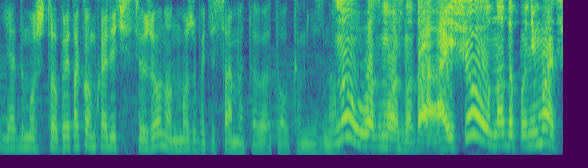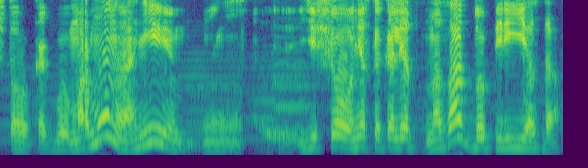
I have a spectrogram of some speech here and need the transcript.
Я думаю, что при таком количестве жен он, может быть, и сам этого толком не знал. Ну, возможно, да. А еще надо понимать, что как бы мормоны, они еще несколько лет назад, до переезда,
